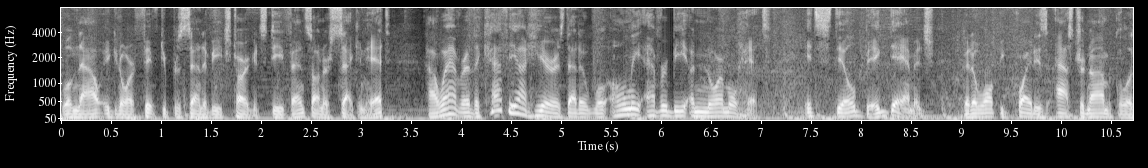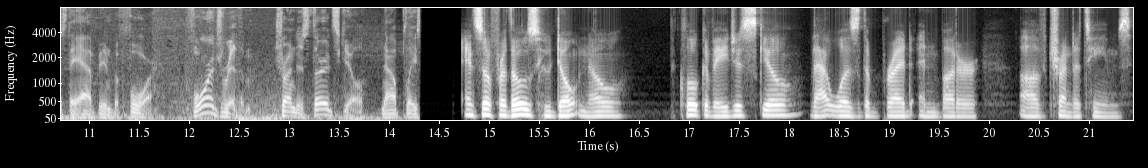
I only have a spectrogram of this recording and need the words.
will now ignore 50% of each target's defense on her second hit. However, the caveat here is that it will only ever be a normal hit. It's still big damage, but it won't be quite as astronomical as they have been before. Forge Rhythm, Trunda's third skill, now places And so, for those who don't know, the Cloak of Ages skill, that was the bread and butter of Trunda teams.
